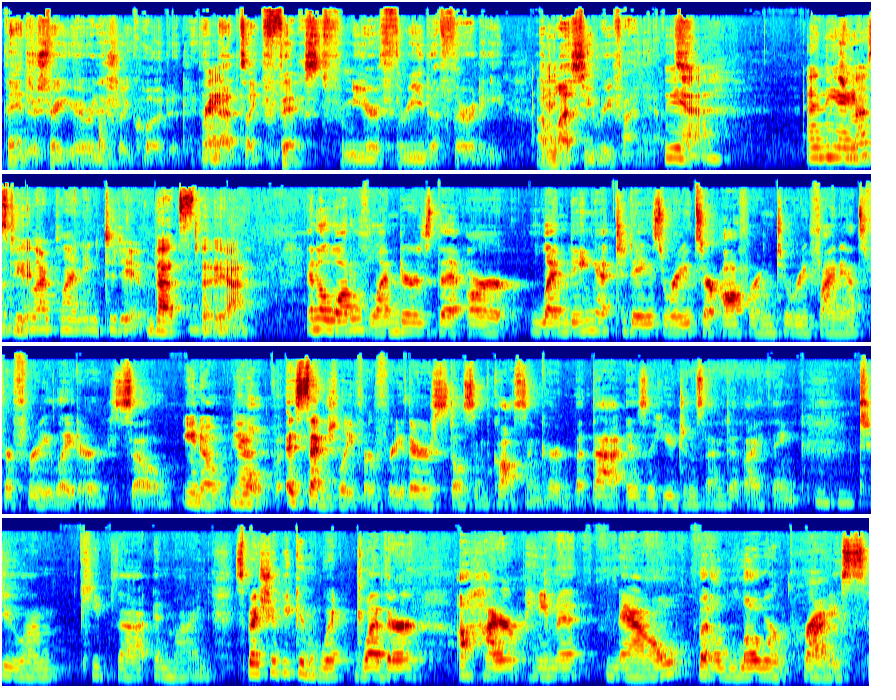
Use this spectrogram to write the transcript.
the interest rate you initially quoted, and Right. that's like fixed from year three to thirty, unless you refinance. yeah. And the Which idea, most people are planning to do. that's the yeah. And a lot of lenders that are lending at today's rates are offering to refinance for free later. So, you know, Yeah. well, essentially for free. There's still some costs incurred, but that is a huge incentive, I think, Mm-hmm. to um, keep that in mind. Especially if you can w- weather a higher payment now, but a lower price.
